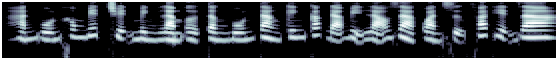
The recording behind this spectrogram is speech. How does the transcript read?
Hắn vốn không biết chuyện mình làm ở tầng 4 tàng kinh các đã bị lão giả quản sự phát hiện ra.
